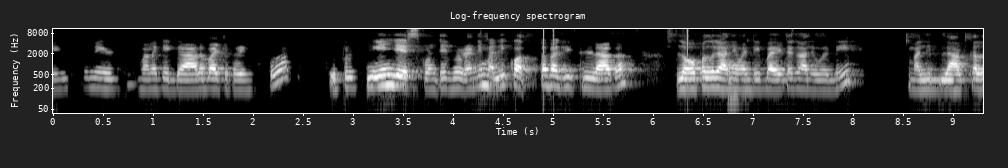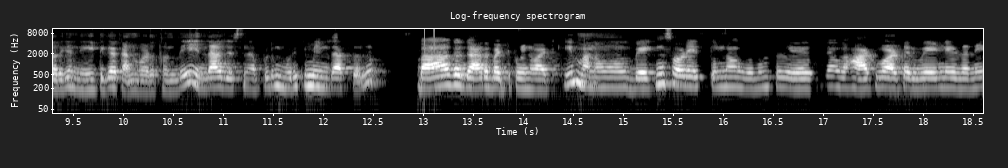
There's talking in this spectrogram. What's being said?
పెంచుకుని మనకి గారబట్టిపోయినట్టు ఇప్పుడు క్లీన్ చేసుకుంటే చూడండి మళ్ళీ కొత్త బకెట్ లాగా లోపల కానివ్వండి బయట కానివ్వండి మళ్ళీ బ్లాక్ కలర్గా నీట్గా కనబడుతుంది. ఇందాక చూసినప్పుడు మురికి మిందాకులు బాగా గారబట్టిపోయిన వాటికి మనం బేకింగ్ సోడా వేసుకుందాం హాట్ వాటర్ వేడి నీళ్ళని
